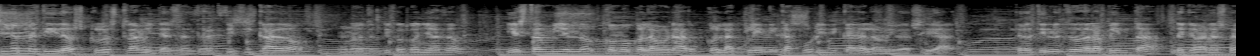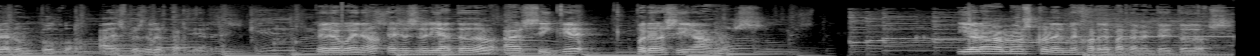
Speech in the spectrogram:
Siguen metidos con los trámites del certificado, un auténtico coñazo, y están viendo cómo colaborar con la clínica jurídica de la universidad. Pero tiene toda la pinta de que van a esperar un poco, a después de los parciales. Pero bueno, eso sería todo, así que prosigamos. Y ahora vamos con el mejor departamento de todos,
